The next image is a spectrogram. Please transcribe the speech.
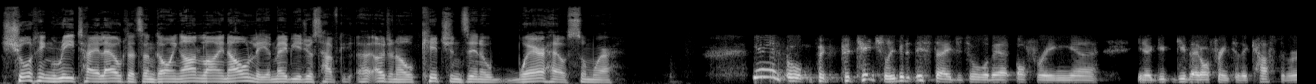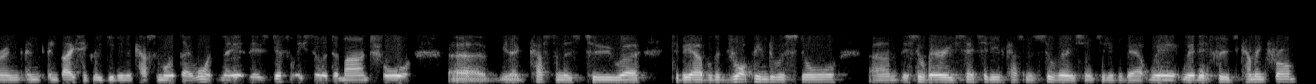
shutting retail outlets and going online only, and maybe you just have, uh, I don't know, kitchens in a warehouse somewhere? Yeah, well, potentially, but at this stage, it's all about offering, uh, you know, give, that offering to the customer and, and, and basically giving the customer what they want. There's definitely still a demand for, uh, you know, customers to uh, to be able to drop into a store. Um, they're still very sensitive. Customers are still very sensitive about where, where their food's coming from,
